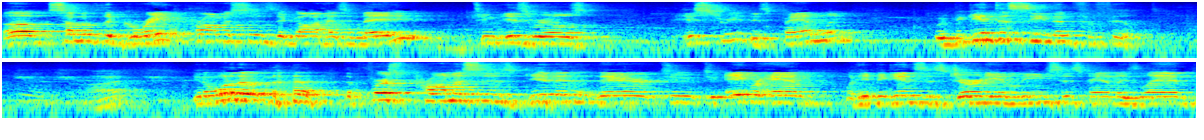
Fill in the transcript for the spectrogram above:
of some of the great promises that God has made to Israel's history, his family. We begin to see them fulfilled. All right? You know, one of the, the first promises given there to, to Abraham when he begins his journey and leaves his family's land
